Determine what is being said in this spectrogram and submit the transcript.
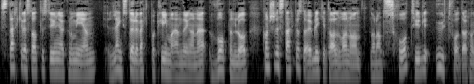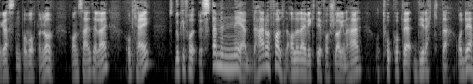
Sterkere statlig styring av økonomien, legg større vekt på klimaendringene, våpenlov. Kanskje det sterkeste øyeblikket i talen var når han, når han så tydelig utfordra Kongressen på våpenlov. Og han sier til dem OK, så dere får stemme ned det her, i hvert fall alle de viktige forslagene her. og tok opp det direkte. Og det,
